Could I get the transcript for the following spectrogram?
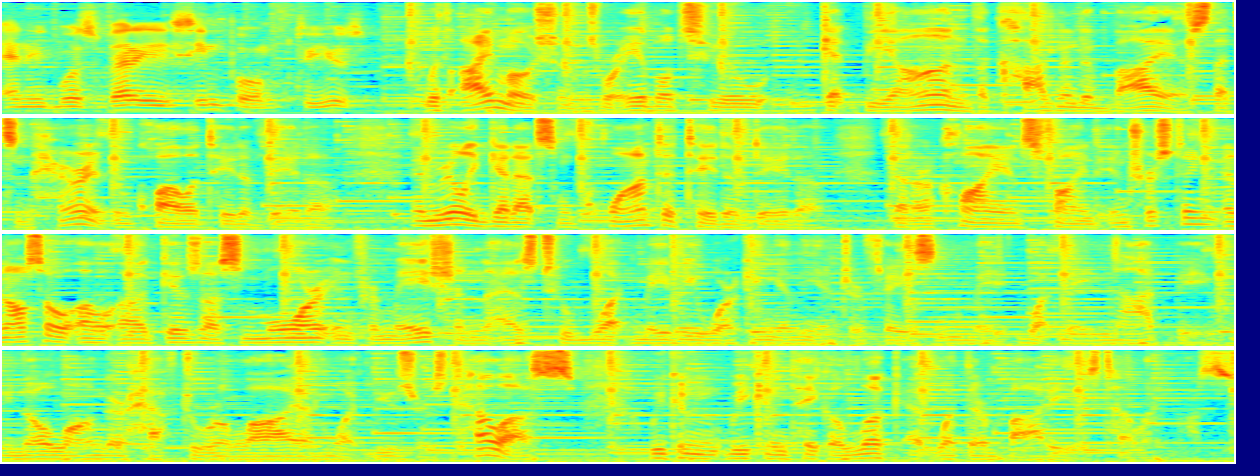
and it was very simple to use. With iMotions, we're able to get beyond the cognitive bias that's inherent in qualitative data and really get at some quantitative data that our clients find interesting and also uh, uh, gives us more information as to what may be working in the interface and may, what may not be. We no longer have to rely on what users tell us. We can, we can take a look at what their body is telling us.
